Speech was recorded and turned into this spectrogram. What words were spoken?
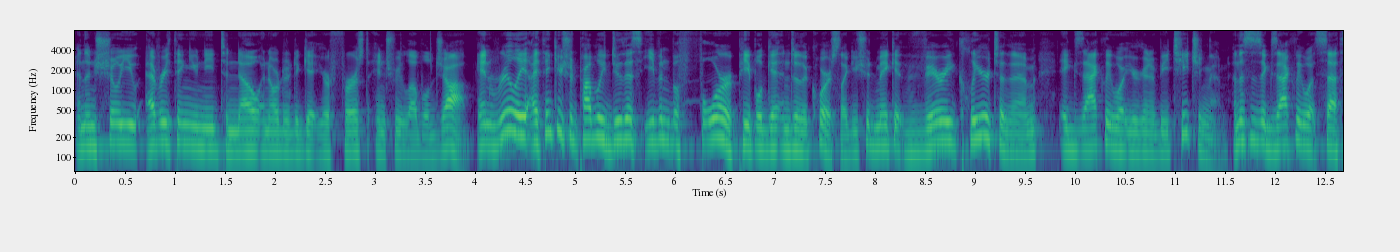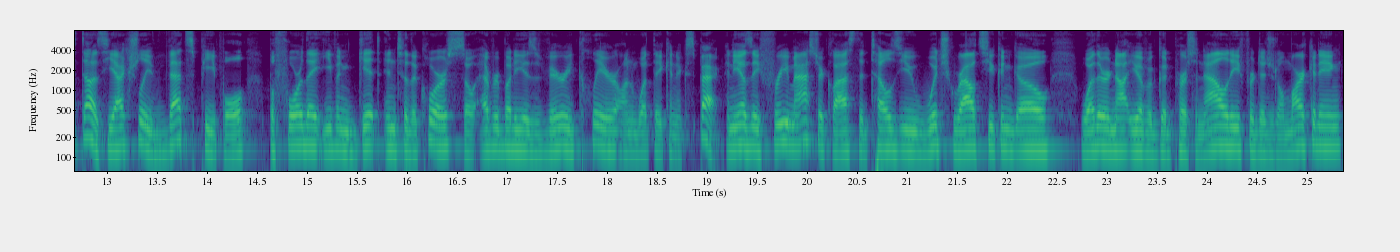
and then show you everything you need to know in order to get your first entry level job. And really, I think you should probably do this even before people get into the course. Like you should make it very clear to them exactly what you're gonna be teaching them. And this is exactly what Seth does. He actually vets people before they even get into the course so everybody is very clear on what they can expect. And he has a free masterclass that tells you which routes you can go, whether or not you have a good personality for digital marketing,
